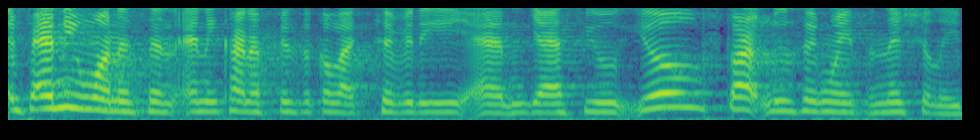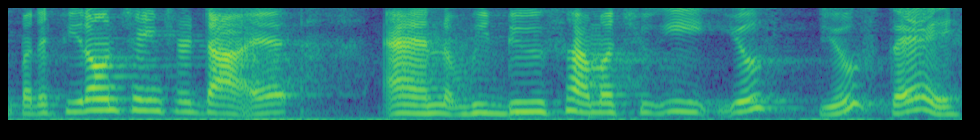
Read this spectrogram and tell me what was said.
if anyone is in any kind of physical activity, and yes, you you'll start losing weight initially, but if you don't change your diet and reduce how much you eat, you'll you'll stay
